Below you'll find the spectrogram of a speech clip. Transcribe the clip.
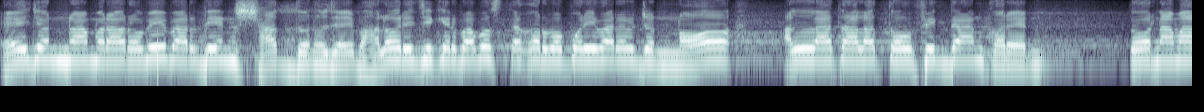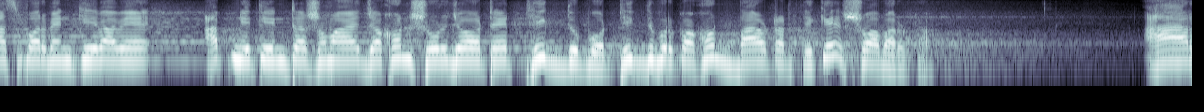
এই জন্য আমরা রবিবার দিন সাধ্য অনুযায়ী ভালো রিজিকের ব্যবস্থা করব পরিবারের জন্য। আল্লাহ তাআলা তৌফিক দান করেন। তো নামাজ পড়বেন কীভাবে? আপনি তিনটা সময় যখন সূর্য ওঠে ঠিক দুপুর ঠিক দুপুর কখন? বারোটার থেকে সোয়া বারোটা। আর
